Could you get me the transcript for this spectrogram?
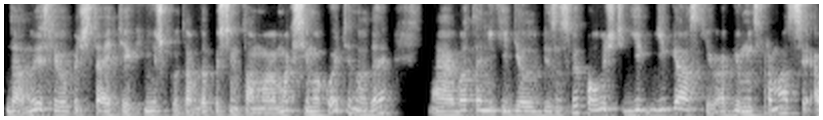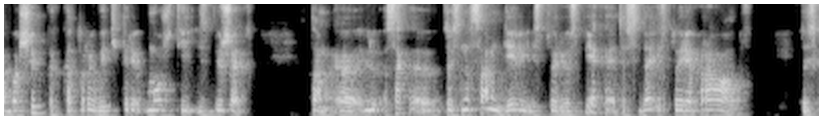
Да, но если вы почитаете книжку, там, допустим, там Максима Котина, да, э, «Ботаники делают бизнес», вы получите гигантский объем информации об ошибках, которые вы теперь можете избежать. Там, э, то есть на самом деле история успеха – это всегда история провалов. То есть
